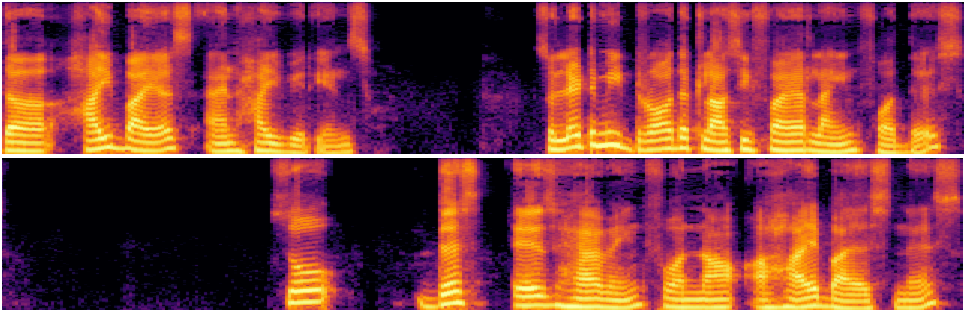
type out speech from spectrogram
the high bias and high variance. So let me draw the classifier line for this. So this is having for now a high biasness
